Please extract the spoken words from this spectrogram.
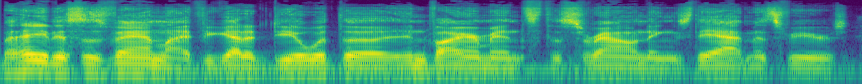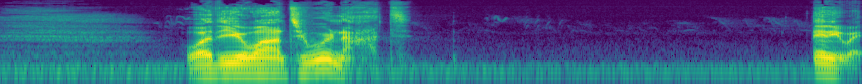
But hey, this is van life. You got to deal with the environments, the surroundings, the atmospheres, whether you want to or not. Anyway,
